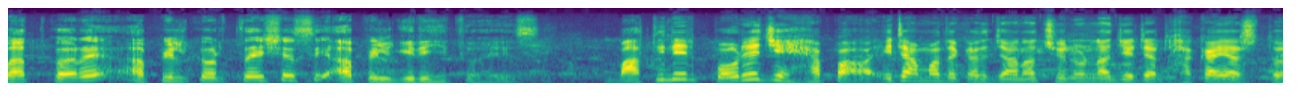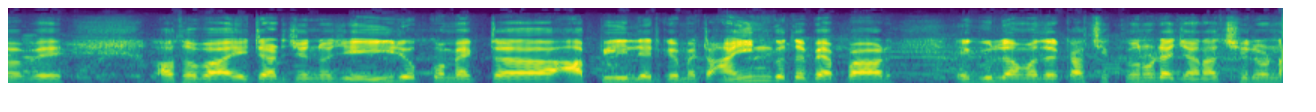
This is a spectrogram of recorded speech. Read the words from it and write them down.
বাদ করে আপিল করতে এসেছি আপিল গৃহীত হয়েছে। বাতিলের পরে যে হ্যাপা, এটা আমাদের কাছে জানা ছিল না যেটা ঢাকায় আসতে হবে, অথবা এটার জন্য যে এইরকম একটা আপিল, এরকম একটা আইনগত ব্যাপার, এগুলো আমাদের কাছে কোনোটাই জানা ছিল না।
